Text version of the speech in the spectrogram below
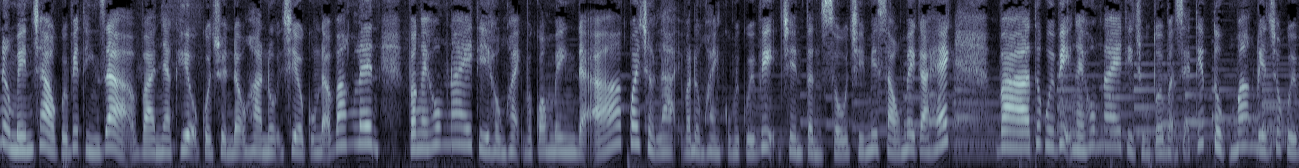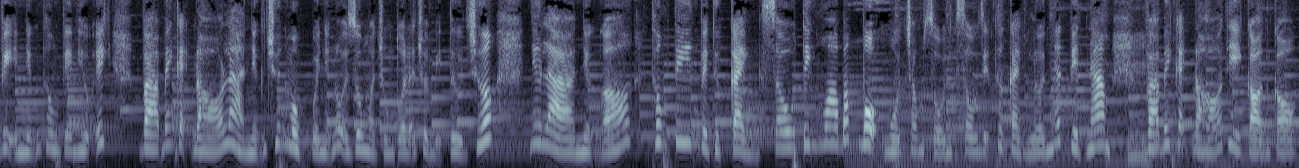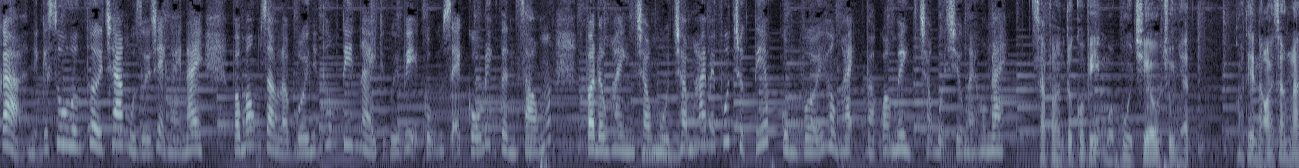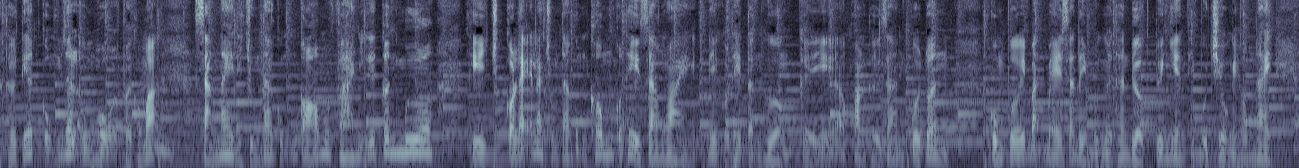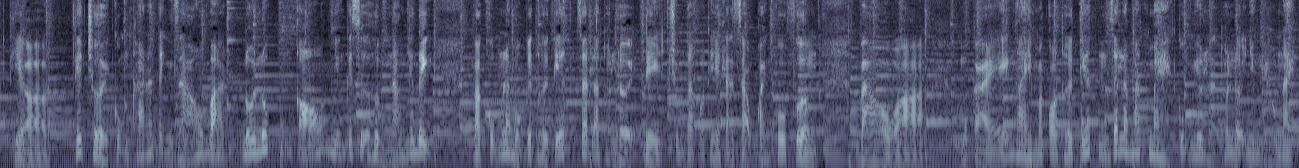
Xin được mến chào quý vị thính giả và nhạc hiệu của truyền động Hà Nội chiều cũng đã vang lên và ngày hôm nay thì Hồng Hạnh và Quang Minh đã quay trở lại và đồng hành cùng với quý vị trên tần số 96 MHz. Và thưa quý vị, ngày hôm nay thì chúng tôi vẫn sẽ tiếp tục mang đến cho quý vị những thông tin hữu ích và bên cạnh đó là những chuyên mục với những nội dung mà chúng tôi đã chuẩn bị từ trước như là những uh, thông tin về thực cảnh sâu tinh hoa Bắc Bộ, một trong số những sâu diễn thực cảnh lớn nhất Việt Nam. Ừ. Và bên cạnh đó thì còn có cả những cái xu hướng thời trang của giới trẻ ngày nay và mong rằng là với những thông tin này thì quý vị cũng sẽ cố định tần sóng và đồng hành trong 120 phút trực tiếp cùng với Hồng Hạnh và Quang Minh trong buổi chiều ngày hôm nay. Dạ vâng, thưa quý vị, một buổi chiều chủ nhật có thể nói rằng là thời tiết cũng rất là ủng hộ phải không ạ? Ừ. Sáng nay thì chúng ta cũng có một vài những cái cơn mưa thì có lẽ là chúng ta cũng không có thể ra ngoài để có thể tận hưởng cái khoảng thời gian cuối tuần cùng với bạn bè gia đình và người thân được. Tuy nhiên thì buổi chiều ngày hôm nay thì uh, tiết trời cũng khá là tạnh giáo và đôi lúc cũng có những cái sự hừng nắng nhất định và cũng là một cái thời tiết rất là thuận lợi để chúng ta có thể là dạo quanh phố phường vào uh, một cái ngày mà có thời tiết rất là mát mẻ cũng như là thuận lợi như ngày hôm nay.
